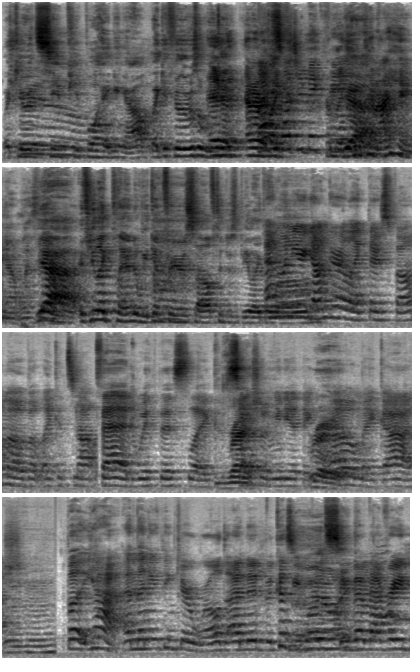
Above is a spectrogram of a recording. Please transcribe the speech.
like you would see people hanging out. Like if there was a And, weekend, and I'm That's like, such a big thing. like, Yeah. who can I hang out with? yeah, if you like planned a weekend for yourself to just be like And when you're younger, like there's FOMO, but like it's not fed with this like Right. social media thing. Right. Oh my gosh. Mhm. But yeah, and then you think your world ended because you Yeah, won't like- see them every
